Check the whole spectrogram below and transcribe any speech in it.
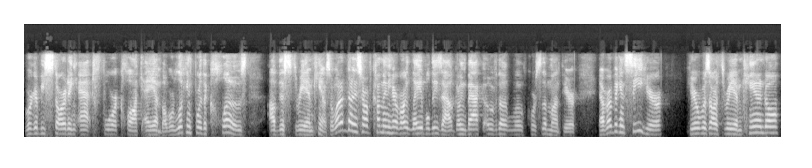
we're going to be starting at 4 o'clock a.m., but we're looking for the close of this 3 a.m. candle. So what I've done is I've come in here, I've already labeled these out, going back over the course of the month here. Now, everybody can see here, here was our 3 a.m. candle,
